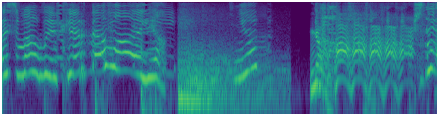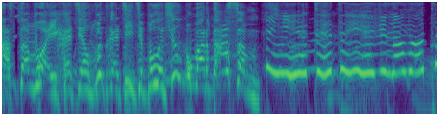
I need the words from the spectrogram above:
с мамой флиртовали. Нет? Что с тобой? Хотел подкатить и получил по мордасам? Нет, это я виновата.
